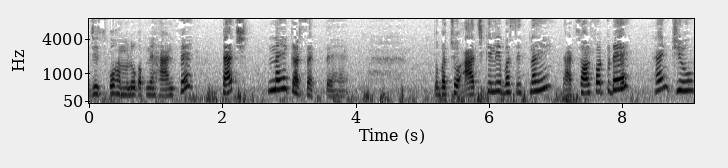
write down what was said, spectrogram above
जिसको हम लोग अपने हैंड से टच नहीं कर सकते हैं। तो बच्चों, आज के लिए बस इतना ही। That's all for today thank you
